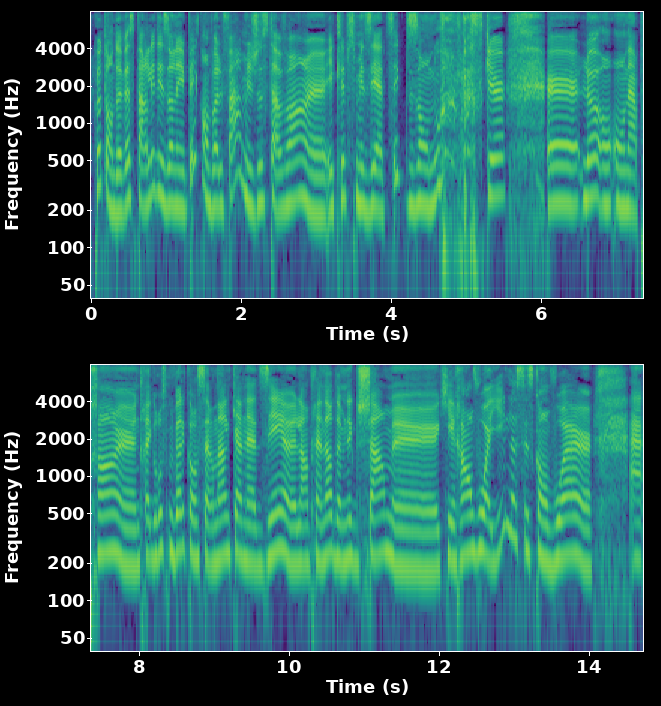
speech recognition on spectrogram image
Écoute, on devait se parler des Olympiques, on va le faire, mais juste avant euh, éclipse médiatique, disons-nous, parce que euh, là, on, on apprend euh, une très grosse nouvelle concernant le Canadien, euh, l'entraîneur Dominique Ducharme, euh, qui est renvoyé. Là, c'est ce qu'on voit euh, à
